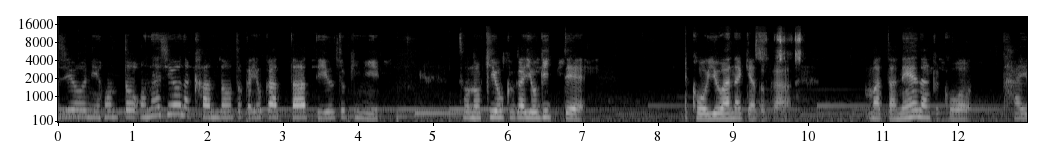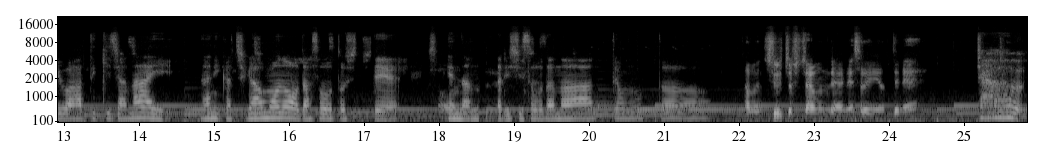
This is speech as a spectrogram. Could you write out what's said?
じように本当同じような感動とか良かったっていう時にその記憶がよぎってこう言わなきゃとかまたねなんかこう対話的じゃない何か違うものを出そうとして変なのったりしそうだなって思った。多分躊躇しちゃうんだよね、それによってね。ちゃう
